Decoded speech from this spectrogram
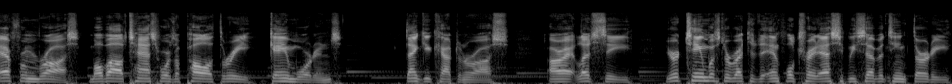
Ephraim Ross, Mobile Task Force Apollo 3, Game Wardens. Thank you, Captain Ross. Alright, let's see. Your team was directed to infiltrate SCP-1730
